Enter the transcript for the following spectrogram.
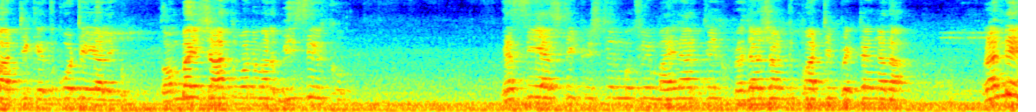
పార్టీకి ఎందుకు ఓటేయాలి? తొంభై శాతం ఉన్న మన బీసీలకు ఎస్సీ ఎస్టీ క్రిస్టియన్ ముస్లిం మైనార్టీలకు ప్రజాశాంతి పార్టీ పెట్టాం కదా. రండి.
